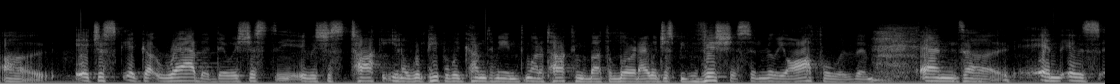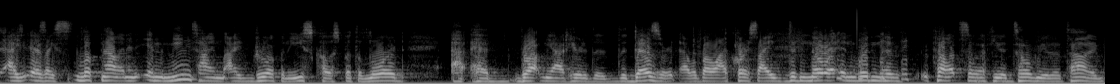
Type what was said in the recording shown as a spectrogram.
uh, it just it got rabid. There was just it was just talk. You know, when people would come to me and want to talk to me about the Lord, I would just be vicious and really awful with them, and uh, and it was I, as I look now. And in, in the meantime, I grew up in the East Coast, but the Lord had brought me out here to the, the desert, although of course I didn't know it and wouldn't have thought so if you had told me at the time.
